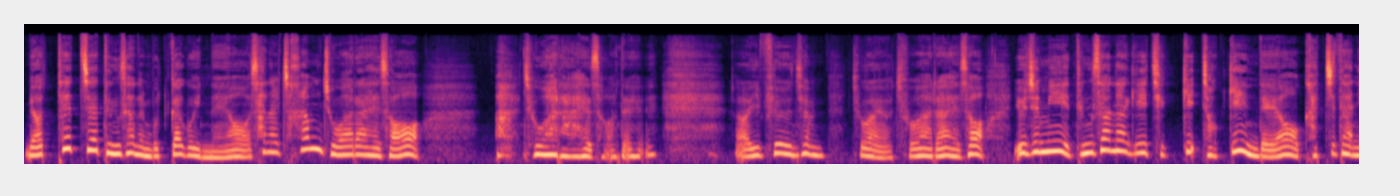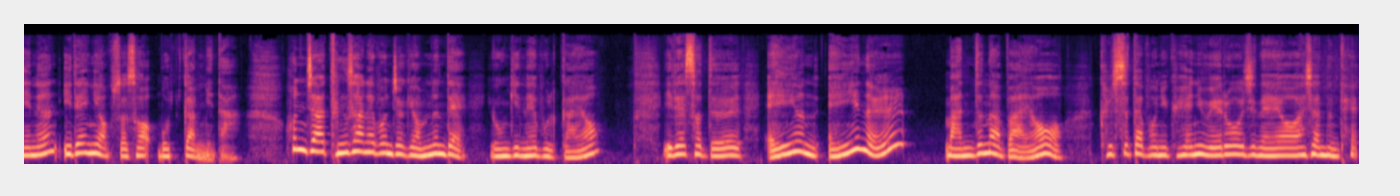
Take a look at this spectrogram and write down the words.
몇 해째 등산을 못 가고 있네요. 산을 참 좋아라 해서, 아, 좋아라 해서, 네. 어, 이 표현 참 좋아요. 좋아라 해서 요즘이 등산하기 적기, 적기인데요. 같이 다니는 일행이 없어서 못 갑니다. 혼자 등산해 본 적이 없는데 용기 내볼까요? 이래서들 애인, 애인을 만드나 봐요. 글 쓰다 보니 괜히 외로워지네요. 하셨는데.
